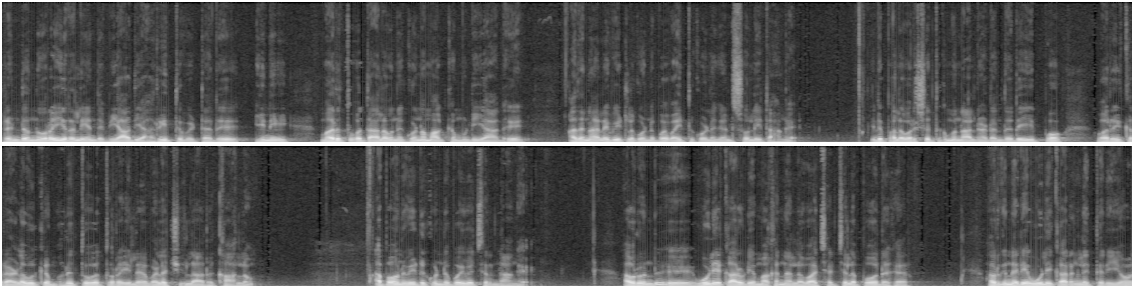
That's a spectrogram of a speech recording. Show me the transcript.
ரெண்டு நுரையீரலையும் இந்த வியாதி அரித்து விட்டது. இனி மருத்துவத்தால் அவனை குணமாக்க முடியாது. அதனால் வீட்டில் கொண்டு போய் வைத்து கொள்ளுங்கன்னு சொல்லிட்டாங்க. இது பல வருஷத்துக்கு முன்னால் நடந்தது. இப்போது வருகிற அளவுக்கு மருத்துவத்துறையில் வளர்ச்சி இல்லாத காலம். அப்போ அவனை வீட்டுக்கு கொண்டு போய் வச்சுருந்தாங்க. அவர் வந்து ஊழியக்காருடைய மகன் அல்லவா சர்ச்சில் போதகர். அவருக்கு நிறைய ஊழியக்காரங்களை தெரியும்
